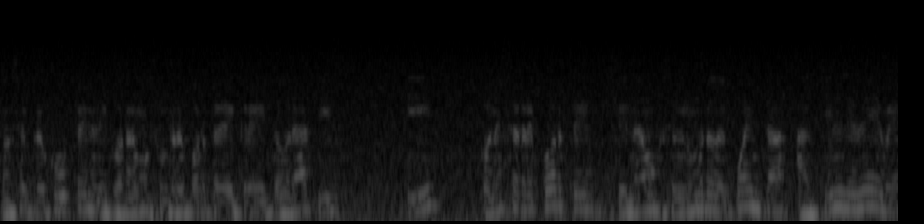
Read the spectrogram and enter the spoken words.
no se preocupen, le corremos un reporte de crédito gratis y con ese reporte llenamos el número de cuenta, a quién le deben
